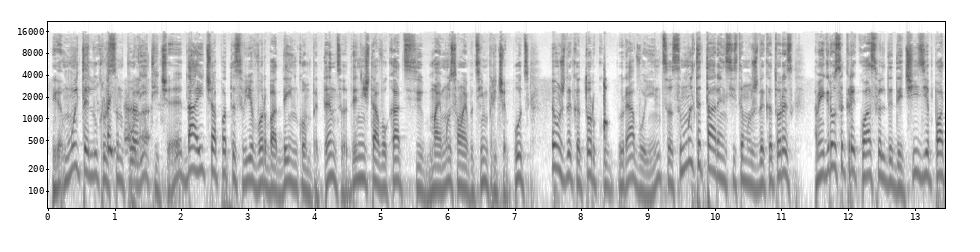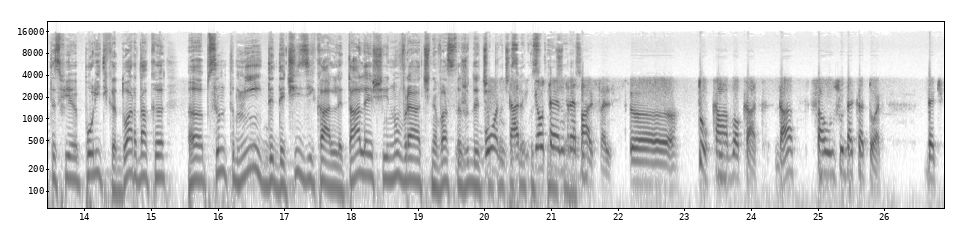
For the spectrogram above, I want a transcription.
Adică multe lucruri păi, sunt uh, politice, uh... da, aici poate să fie vorba de incompetență, de niște avocați mai mult sau mai puțin pricepuți, pe un judecător cu rea voință. Sunt multe tare în sistemul judecătoresc. Am e greu să cred că o astfel de decizie poate să fie politică, doar dacă Uh, sunt mii de decizii ca ale tale și nu vrea cineva să judece Bun, dar eu te întreb altfel. Uh, tu, ca avocat, da? Sau judecător. Deci,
